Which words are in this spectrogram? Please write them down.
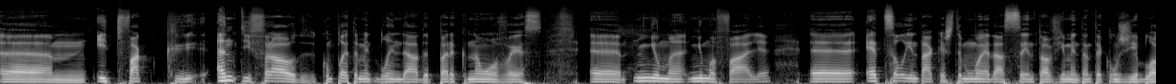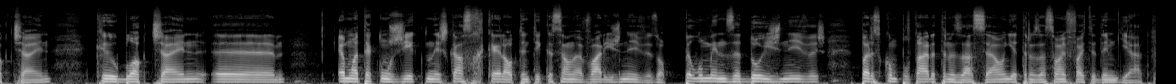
um, e de facto que antifraude completamente blindada para que não houvesse uh, nenhuma, nenhuma falha. Uh, é de salientar que esta moeda assenta, obviamente, na tecnologia blockchain, que o blockchain. Uh, é uma tecnologia que neste caso requer autenticação a vários níveis, ou pelo menos a dois níveis, para se completar a transação e a transação é feita de imediato.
